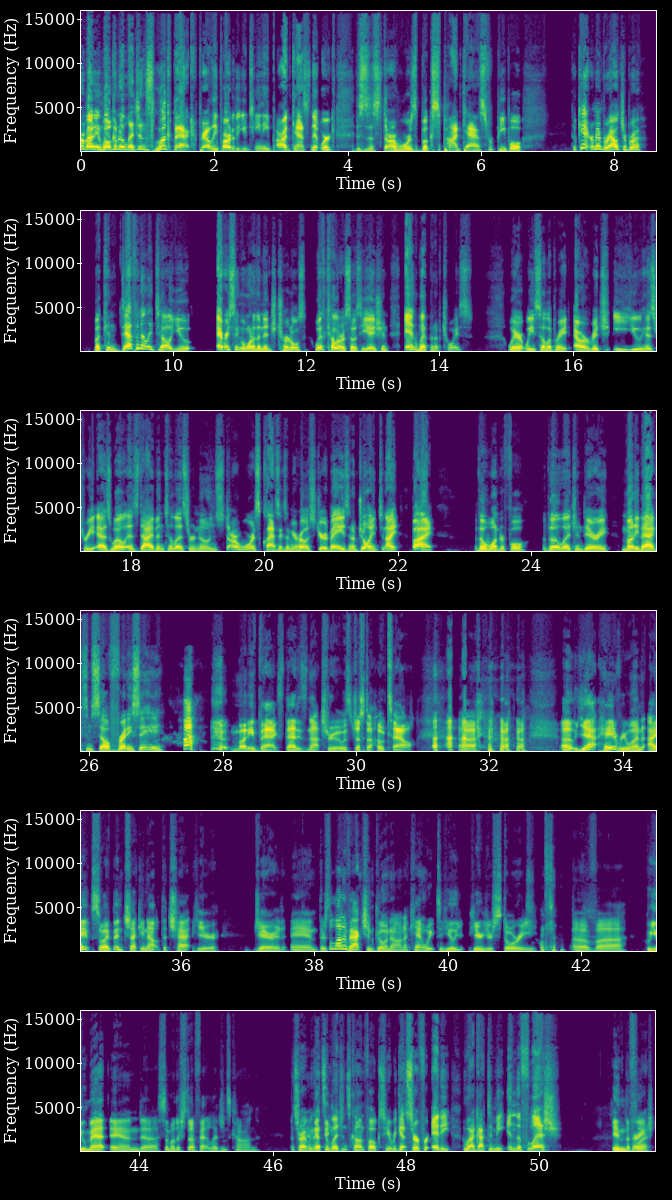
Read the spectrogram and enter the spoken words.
Everybody, and welcome to Legends Look Back, proudly part of the Utini Podcast Network. This is a Star Wars books podcast for people who can't remember algebra, but can definitely tell you every single one of the Ninja Turtles with color association and weapon of choice, where we celebrate our rich EU history as well as dive into lesser known Star Wars classics. I'm your host, Jared Mays, and I'm joined tonight by the wonderful, the legendary Moneybags himself, Freddie C. Money bags. That is not true. It was just a hotel. uh, uh, yeah. Hey everyone. I so I've been checking out the chat here, Jared, and there's a lot of action going on. I can't wait to hear hear your story of uh, who you met and uh, some other stuff at Legends Con. That's right. we And I got some think- Legends Con folks here. We got Surfer Eddie, who I got to meet in the flesh. In the Very- flesh.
